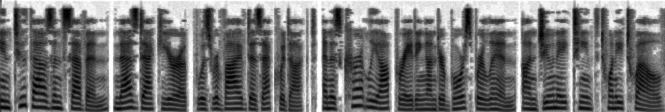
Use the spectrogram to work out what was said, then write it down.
In 2007, Nasdaq Europe was revived as Equiduct, and is currently operating under Bourse Berlin. On June 18, 2012,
